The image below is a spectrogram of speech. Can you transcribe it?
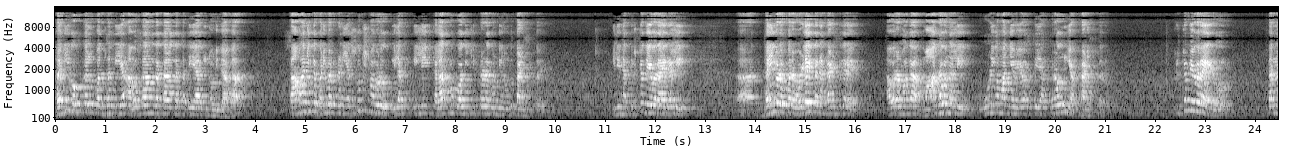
ಧ್ವನಿ ಒಕ್ಕಲು ಪದ್ಧತಿಯ ಅವಸಾನದ ಕಾಲದ ಕಥೆಯಾಗಿ ನೋಡಿದಾಗ ಸಾಮಾಜಿಕ ಪರಿವರ್ತನೆಯ ಸೂಕ್ಷ್ಮಗಳು ಇಲ್ಲ ಕಲಾತ್ಮಕವಾಗಿ ಚಿತ್ರಣಗೊಂಡಿರುವುದು ಕಾಣಿಸುತ್ತದೆ. ಇಲ್ಲಿನ ಕೃಷ್ಣದೇವರಾಯರಲ್ಲಿ ಆ, ಧನಿಗಳೊಬ್ಬರ ಒಳ್ಳೆಯತನ ಕಾಣಿಸಿದರೆ ಅವರ ಮಗ ಮಾಧವನಲ್ಲಿ ಊಳಿಗಮಾನ್ಯ ವ್ಯವಸ್ಥೆಯ ಕ್ರೌರ್ಯ ಕಾಣಿಸುತ್ತದೆ. ಕೃಷ್ಣದೇವರಾಯರು ತನ್ನ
